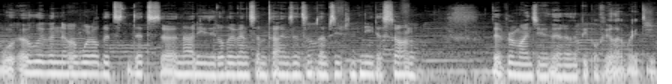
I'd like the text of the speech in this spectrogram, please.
live in a world that's that's uh, not easy to live in sometimes, and sometimes you need a song that reminds you that other people feel that way too.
